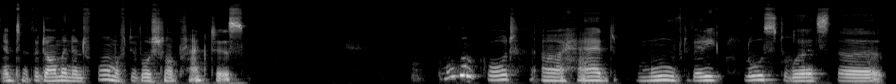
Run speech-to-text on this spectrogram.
the dominant form of devotional practice The Mughal court uh, had moved very close towards the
